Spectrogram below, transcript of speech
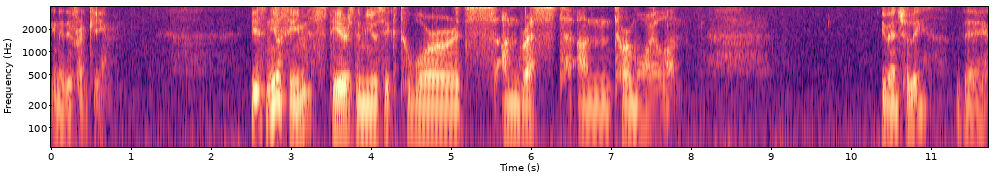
in a different key. This new theme steers the music towards unrest and turmoil. Eventually, the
